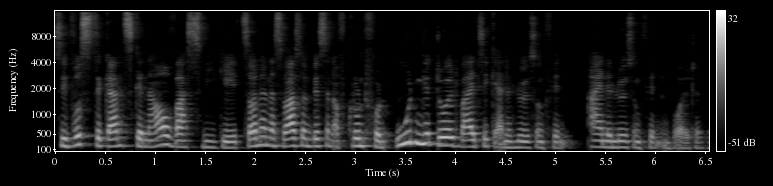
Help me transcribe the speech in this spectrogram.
sie wusste ganz genau, was wie geht, sondern es war so ein bisschen aufgrund von Ungeduld, weil sie eine Lösung finden, eine Lösung finden wollte.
